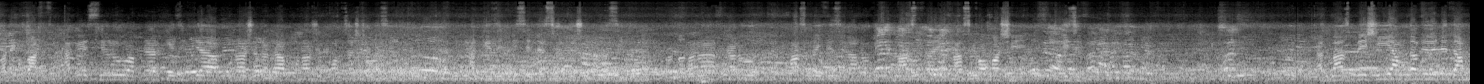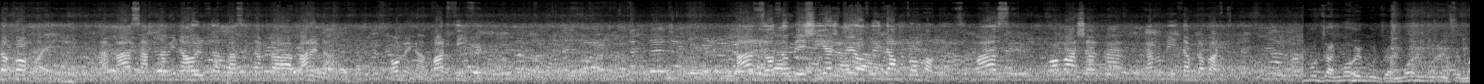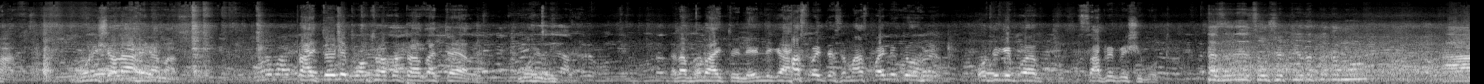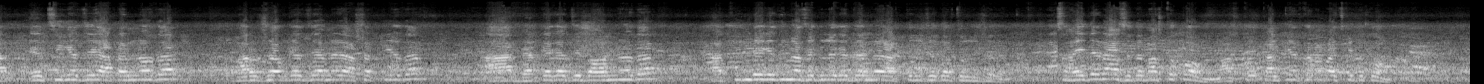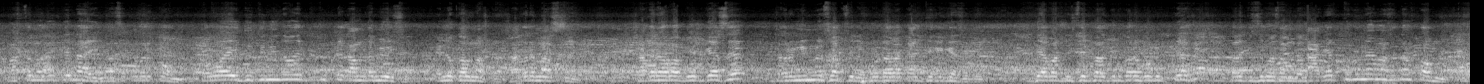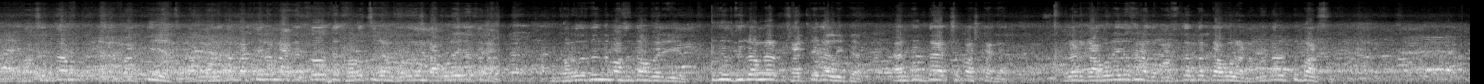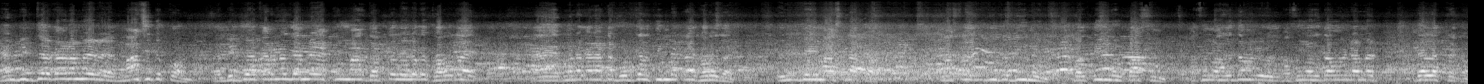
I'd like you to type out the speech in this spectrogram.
অনেক বাড়ছে। আগে ছিল আপনার কেজিটা পনেরোশো টাকা, পনেরোশো পঞ্চাশ টাকা ছিল। আর কেজির নিচেটা চোদ্দোশো টাকা ছিল। তারা কারও মাছ পাইতেছে না মাছ নাই, মাছ কম আসে, এই জন্য। মাছ বেশি আমদানি হইলে দামটা কম হয়। আর মাছ আমদানি না হলে তার মাছের দামটা বাড়ে না কমে না বাড়তি মাছ যত বেশি আসবে অতই দাম কম হবে। মাছ কম আসার কারণেই দামটা বাড়বে বুঝান মহিবুরজান মহিবুর হয়েছে মাছ। বরিশালে মাছ। হইলে পঞ্চাশ হাজার টাকা তেল এটা বড় হইলে মাছ পাইতেছে মাছ পাইলে তো ওদিকে চাপে বেশি বোট। যে চৌষট্টি হাজার টাকা মন। আর এলসি গেছে আটান্ন হাজার, বারোশো গেছে আপনার আটষট্টি হাজার, আর ভেটকা গেছে বাউন্ন হাজার, আর তিনটে কেজি মাছ এগুলো গেছে আপনার আটত্রিশ হাজার, চল্লিশ হাজার। চাহিদাটা আছে তো, মাছ তো কম, মাছ তো কালকে আর থাকা আজকে তো কম। মাছ তো নদীতে নাই, মাছ একেবারে কম। তবে এই দু, তিন দিন ধরে টুকটাক আমদানি হয়েছে, এই লোকাল মাছটা, সাগরে মাছ নেই। সাগরে আবার বোট গেছে তারপরে নিম্ন চাপ ছিল, বোট আবার কাল থেকে গেছে। যদি আবার দুই চার পাঁচ দিন পরে বোট উঠতে তাহলে কিছু মাছ আমদানি। আগের তুলনায় মাছের দাম কম। মাছের দাম বাড়তি আছে। কারণ মাছের দাম বাড়তি হলে আগের তো যে খরচ ছিল খরচ দাম ডাবল হয়ে গেছে না। খরচের জন্য মাছের দাম বেড়ে গেছে। কিন্তু ছিল আপনার ষাট টাকা লিটার আর কিন্তু একশো পাঁচ টাকা। তাহলে এটা ডাবল হয়ে গেছে না, তো মাছের দাম তার ডাবল হয় না, আমাদের একটু বাড়ছে। এখন বৃদ্ধির কারণে আপনার মাছই তো কম। বৃদ্ধির কারণে যে আমরা এখন মাছ ধরতে হলে খরচ হয় মনে করেন একটা বোট গেলে তিন লাখ টাকা খরচ হয়। যদি এই মাছ না পায় মাছটা যদি দুই মূল বা তিন মূল, পাঁচ মূল। তখন মাছের দাম হবে কত? তখন মাছের দাম হবে আপনার দেড় লাখ টাকা।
